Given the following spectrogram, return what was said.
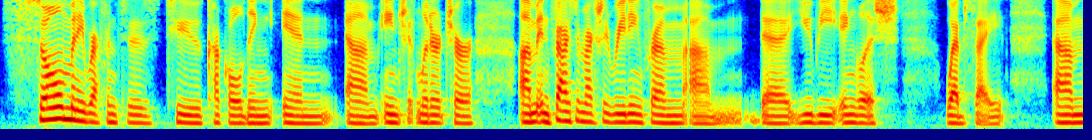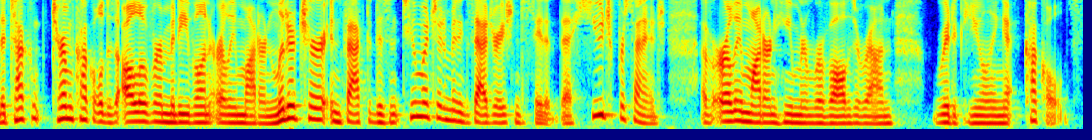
so many references to cuckolding in um, ancient literature. Um, in fact, I'm actually reading from um, the UB English website. Um, the t- term cuckold is all over medieval and early modern literature. In fact, it isn't too much of an exaggeration to say that the huge percentage of early modern human revolves around ridiculing cuckolds.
